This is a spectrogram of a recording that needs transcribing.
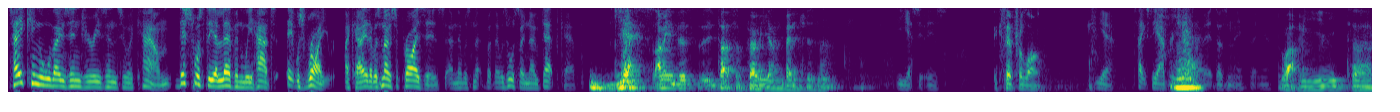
Taking all those injuries into account, this was the 11 we had. It was right, okay? There was no surprises, and there was no, but there was also no depth, Kev. Yes, I mean this, that's a very young bench, isn't it? Yes, it is. Except for Long. Yeah, takes the average out of it, doesn't he? But yeah, Well, I mean you need uh,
